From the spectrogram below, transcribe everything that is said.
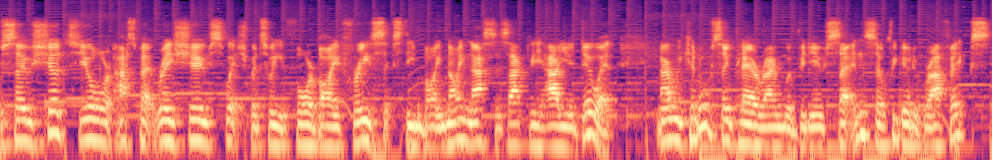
So should your aspect ratio switch between 4 by 3 16 by 9 that's exactly how you do it. Now we can also play around with video settings, so if we go to graphics,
